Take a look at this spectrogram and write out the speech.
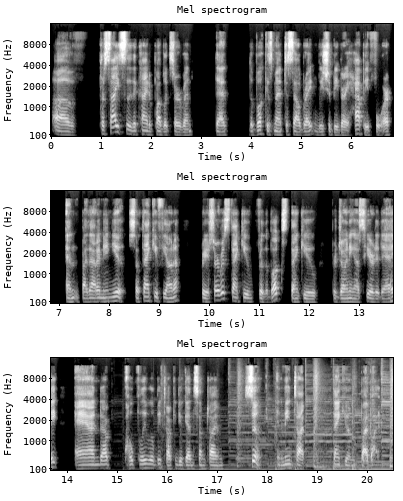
of precisely the kind of public servant that the book is meant to celebrate and we should be very happy for. And by that, I mean you. So thank you, Fiona, for your service. Thank you for the books. Thank you for joining us here today. And uh, hopefully, we'll be talking to you again sometime soon. In the meantime, thank you and bye bye.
